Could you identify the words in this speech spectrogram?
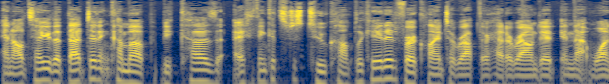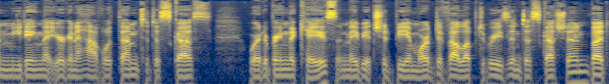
And I'll tell you that that didn't come up because I think it's just too complicated for a client to wrap their head around it in that one meeting that you're going to have with them to discuss where to bring the case. And maybe it should be a more developed, reason discussion. But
